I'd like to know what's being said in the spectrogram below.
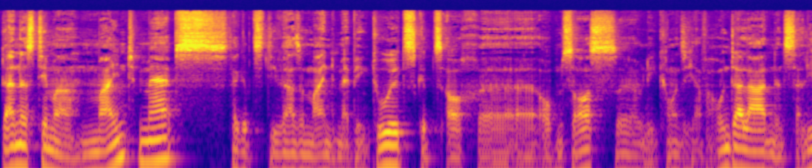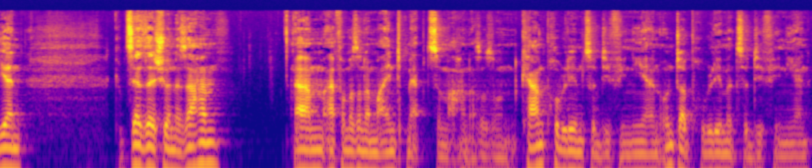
Dann das Thema Mindmaps. Da gibt's diverse Mindmapping-Tools, gibt's auch äh, Open Source, äh, die kann man sich einfach runterladen, installieren. Gibt sehr, sehr schöne Sachen. Ähm, einfach mal so eine Mindmap zu machen, also so ein Kernproblem zu definieren, Unterprobleme zu definieren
